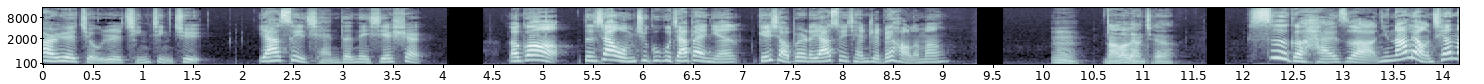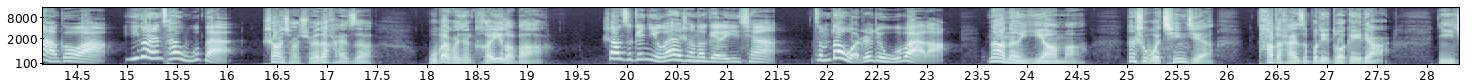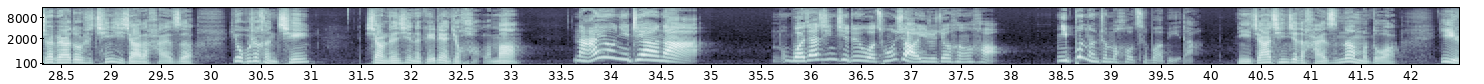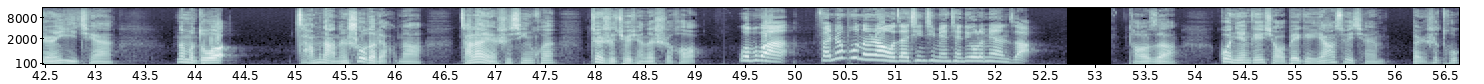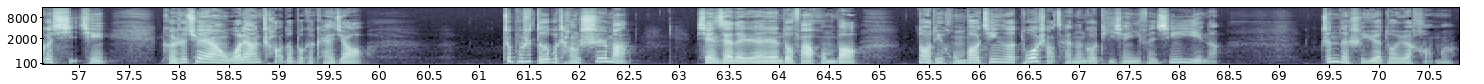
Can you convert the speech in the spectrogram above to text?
二月九日情景剧：压岁钱的那些事儿。老公，等下我们去姑姑家拜年，给小辈儿的压岁钱准备好了吗？嗯，拿了两千。四个孩子，你拿两千拿够啊？一个人才五百。上小学的孩子，五百块钱可以了吧？上次给你外甥都给了一千，怎么到我这就五百了？那能一样吗？那是我亲姐，她的孩子不得多给点儿？你这边都是亲戚家的孩子，又不是很亲，象征性的给点就好了嘛。哪有你这样的？我家亲戚对我从小一直就很好，你不能这么厚此薄彼的。你家亲戚的孩子那么多，一人一千，那么多，咱们哪能受得了呢？咱俩也是新婚，正是缺钱的时候。我不管，反正不能让我在亲戚面前丢了面子。桃子，过年给小贝给压岁钱，本是图个喜庆。可是却让我俩吵得不可开交，这不是得不偿失吗？现在的人人都发红包，到底红包金额多少才能够体现一份心意呢？真的是越多越好吗？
